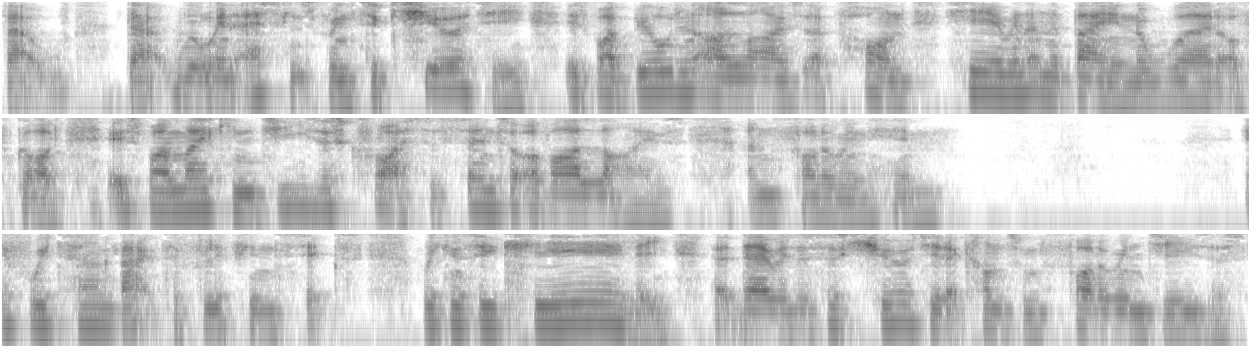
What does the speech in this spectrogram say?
that that will in essence bring security is by building our lives upon hearing and obeying the word of God. It's by making Jesus Christ the center of our lives and following him. If we turn back to Philippians 6, we can see clearly that there is a security that comes from following Jesus,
